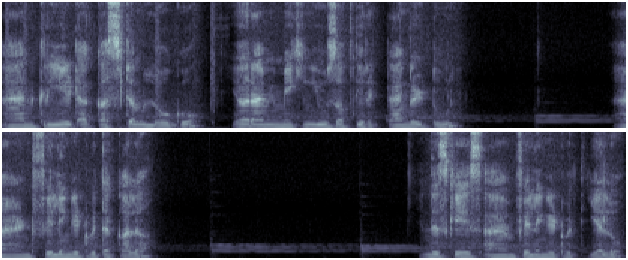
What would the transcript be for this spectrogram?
and create a custom logo. Here I'm making use of the rectangle tool and filling it with a color. In this case I am filling it with yellow.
